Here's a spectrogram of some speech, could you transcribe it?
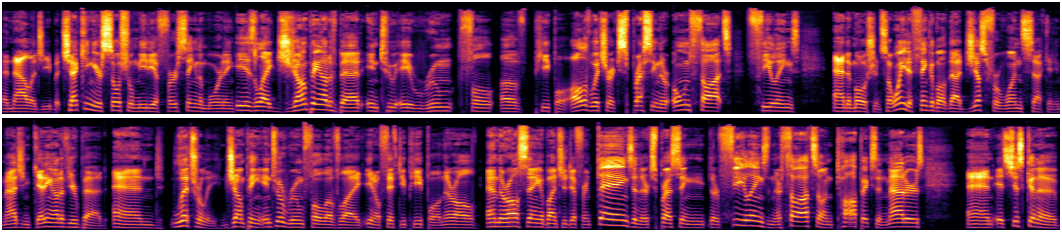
analogy, but checking your social media first thing in the morning is like jumping out of bed into a room full of people, all of which are expressing their own thoughts, feelings, and emotion. So I want you to think about that just for one second. Imagine getting out of your bed and literally jumping into a room full of like, you know, 50 people and they're all and they're all saying a bunch of different things and they're expressing their feelings and their thoughts on topics and matters and it's just going to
